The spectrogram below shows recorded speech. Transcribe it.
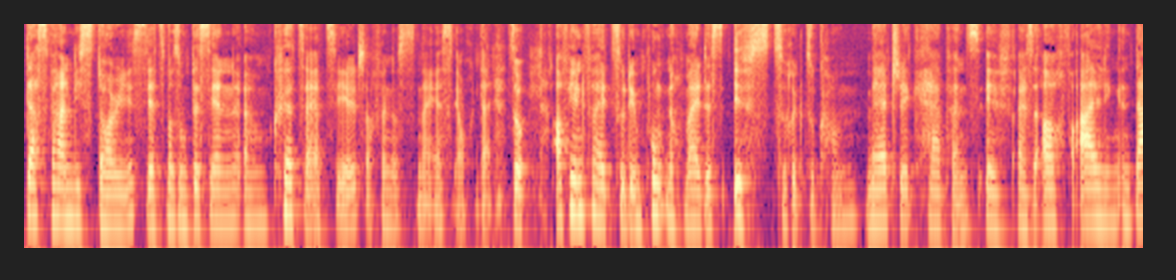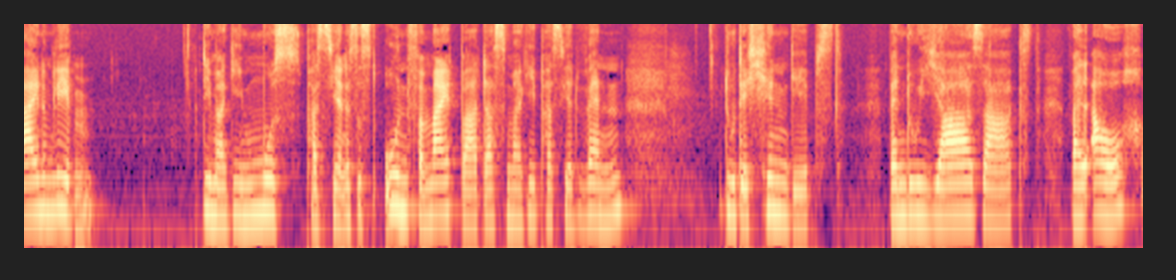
Das waren die Stories, jetzt mal so ein bisschen ähm, kürzer erzählt, auch wenn das, naja, ist ja auch egal. So, auf jeden Fall zu dem Punkt nochmal des Ifs zurückzukommen. Magic happens if, also auch vor allen Dingen in deinem Leben. Die Magie muss passieren. Es ist unvermeidbar, dass Magie passiert, wenn du dich hingibst, wenn du Ja sagst, weil auch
